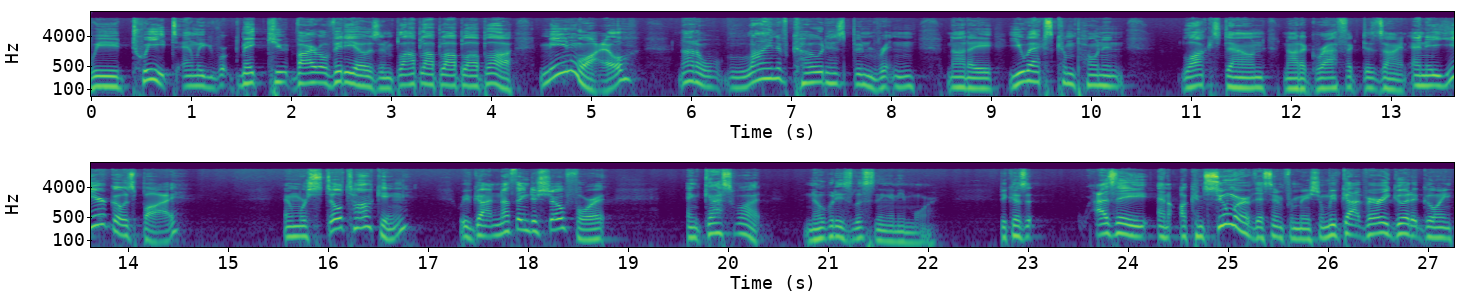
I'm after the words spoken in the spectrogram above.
we tweet and we make cute viral videos and blah, blah, blah, blah, blah. Meanwhile, not a line of code has been written, not a UX component locked down, not a graphic design. And a year goes by, and we're still talking. We've got nothing to show for it. And guess what? Nobody's listening anymore. Because as a, an, a consumer of this information, we've got very good at going,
